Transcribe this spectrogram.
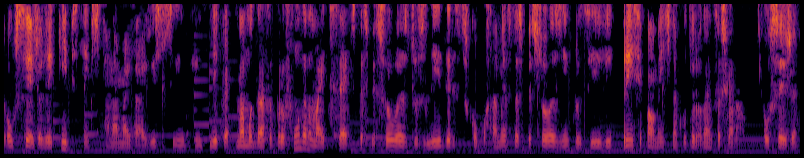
ou seja, as equipes têm que se tornar mais ágeis. Isso implica uma mudança profunda no mindset das pessoas, dos líderes, dos comportamentos das pessoas, inclusive, principalmente na cultura organizacional. Ou seja,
